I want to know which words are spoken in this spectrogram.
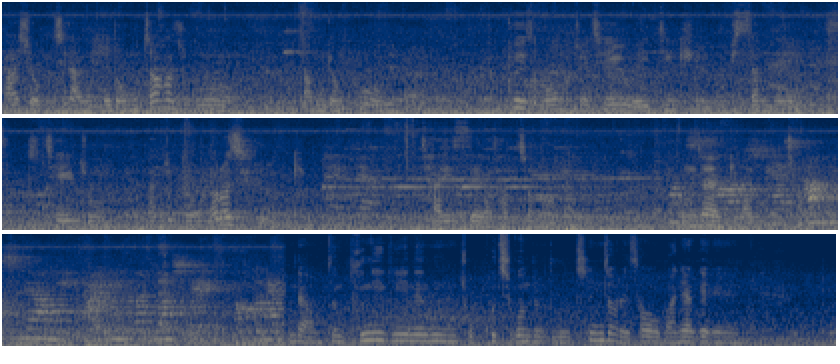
맛이 없진 않은데 너무 짜가지고 남겼고 도쿄에서 먹은 것 중에 제일 웨이팅 길고 비싼데 제일 좀 만족도가 떨어지는 느낌. 자리세가 4,000원, 공자焼기 16,000원. 근데 아무튼 분위기는 좋고 직원들도 친절해서 만약에 뭐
